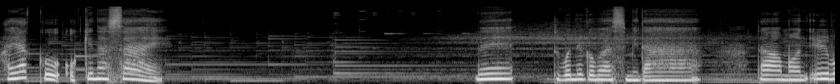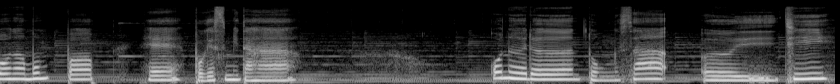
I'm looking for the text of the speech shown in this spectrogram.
早く起きなさい。 네, 두 번 읽어보았습니다. 다음은 일본어 문법 해 보겠습니다. 오늘은 동사 의지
